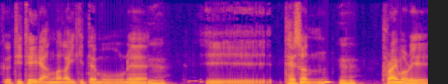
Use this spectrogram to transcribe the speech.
그 디테일의 악마가 있기 때문에 예. 이 대선 예. primary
